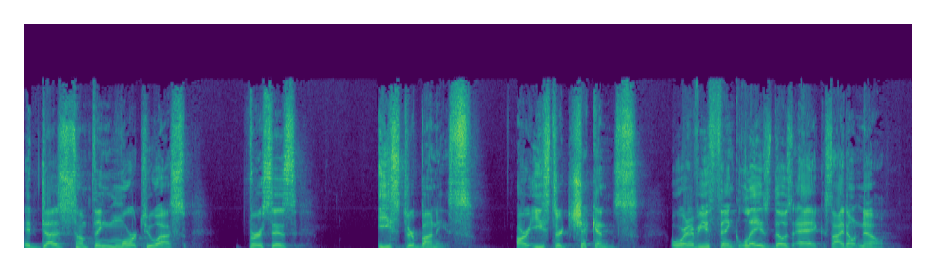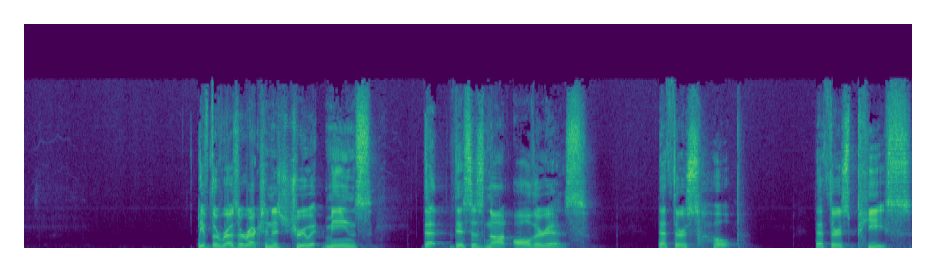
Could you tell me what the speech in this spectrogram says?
It does something more to us versus Easter bunnies or Easter chickens or whatever you think lays those eggs. I don't know. If the resurrection is true, it means that this is not all there is, that there's hope, that there's peace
